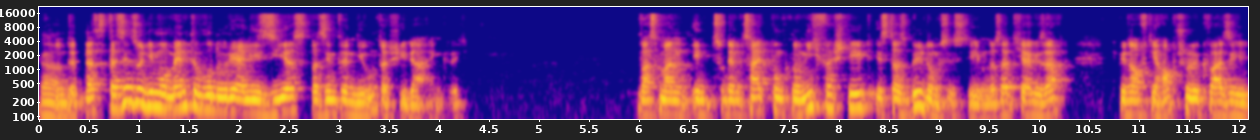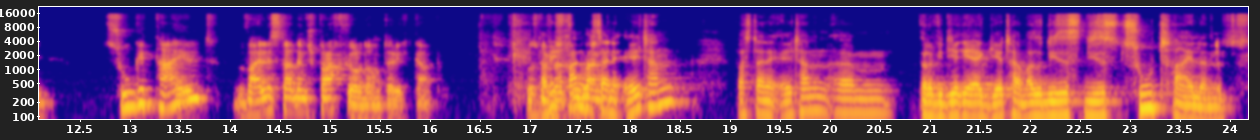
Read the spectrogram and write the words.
Ja. Und das, das sind so die Momente, wo du realisierst, was sind denn die Unterschiede eigentlich. Was man in, zu dem Zeitpunkt noch nicht versteht, ist das Bildungssystem. Das hatte ich ja gesagt. Ich bin auf die Hauptschule quasi zugeteilt, weil es da den Sprachförderunterricht gab. Darf ich fragen, was deine Eltern, was deine Eltern ähm, oder wie die reagiert haben? Also dieses, dieses Zuteilen. Das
